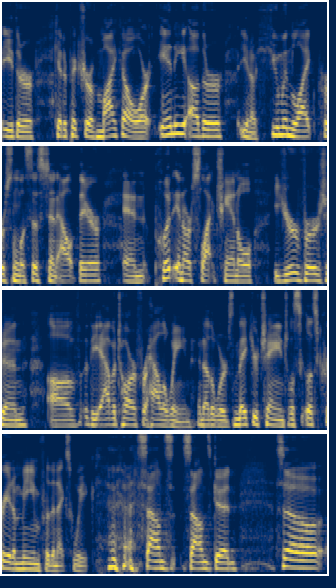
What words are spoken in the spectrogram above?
either get a picture of Mica or any other, you know, human-like personal assistant out there and put in our Slack channel your version of the avatar for Halloween. In other words, make your change. Let's let's create a meme for the next week. sounds sounds good. So,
